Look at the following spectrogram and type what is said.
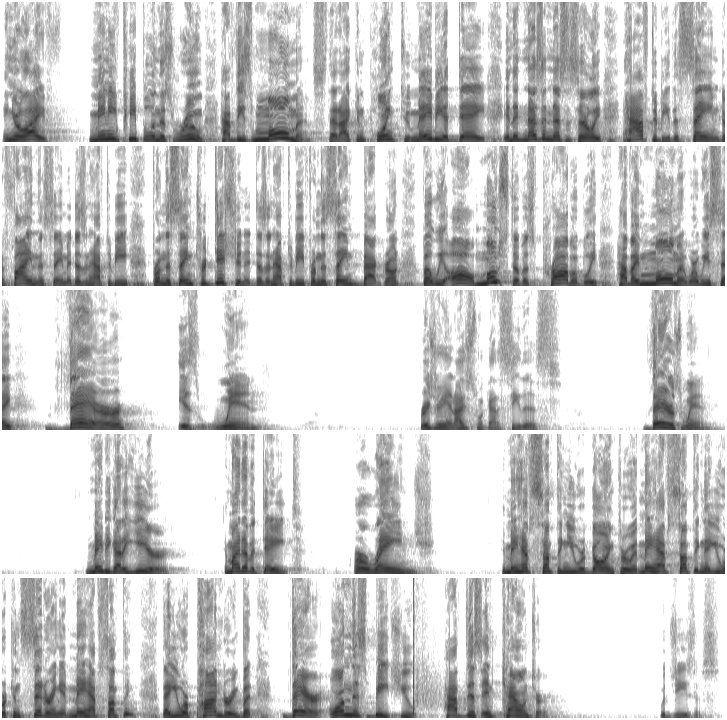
in your life? Many people in this room have these moments that I can point to, maybe a day, and it doesn't necessarily have to be the same, define the same. It doesn't have to be from the same tradition. It doesn't have to be from the same background. But we all, most of us probably have a moment where we say, There is when. Raise your hand. I just want got to see this. There's when. Maybe got a year. It might have a date or a range. It may have something you were going through. It may have something that you were considering. It may have something that you were pondering. But there, on this beach, you have this encounter with Jesus,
